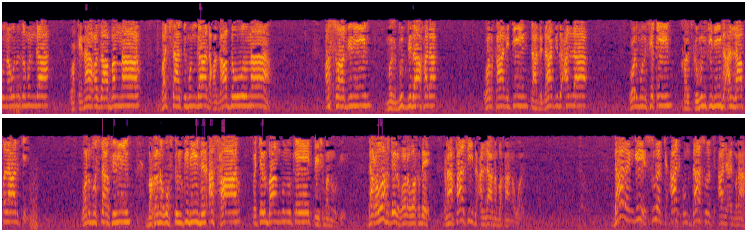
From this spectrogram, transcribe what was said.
گناون زمنگا وکنا عذاب النار بچ ساتی منگا دا عذاب دورنا الصابرین مضبوط دی دا خلق والقانتین تابدار دی دا اللہ والمنفقین خرج کون کی دی دا اللہ پلار کے والمستغفرین بخنه غفتن کی دی بل اسحار پچل بانګونو کې پېشمنو کے دا وقت دیر ور وقت دے را پاسی دا اللہ نه بخانه وایي دا رنګي آل ام دا سورۃ آج عمران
